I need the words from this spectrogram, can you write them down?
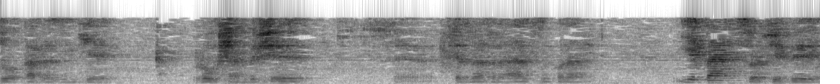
رو قبل از اینکه روشن بشه خدمتون عرض می‌کنم. یه بحث راجع به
